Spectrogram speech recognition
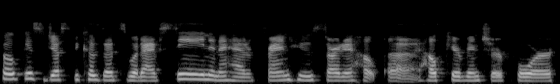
focused just because that's what I've seen. And I had a friend who started a health, uh, healthcare venture for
